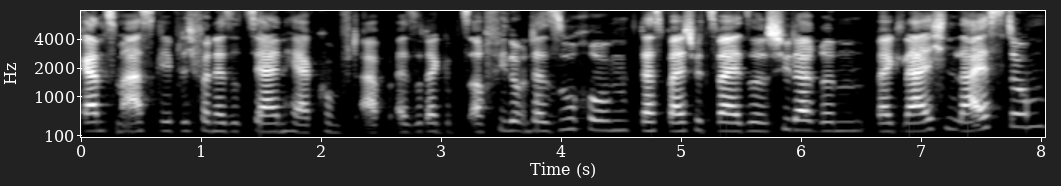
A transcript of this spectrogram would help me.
ganz maßgeblich von der sozialen Herkunft ab. Also da gibt es auch viele Untersuchungen, dass beispielsweise Schülerinnen bei gleichen Leistungen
